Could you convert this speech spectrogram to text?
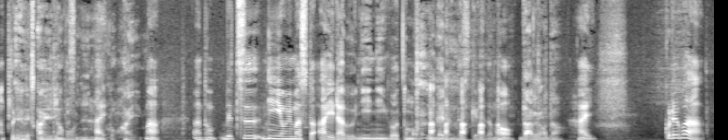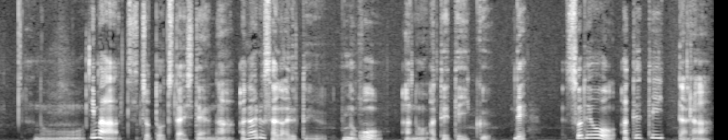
アプリを作っています。AI ラボ225はい。はい。まああの別に読みますと I love 225とも読めるんですけれども、なるほど。はい、これはあの今ちょっとお伝えしたような上がる下がるというのを、あの当てていく。でそれを当てていったら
